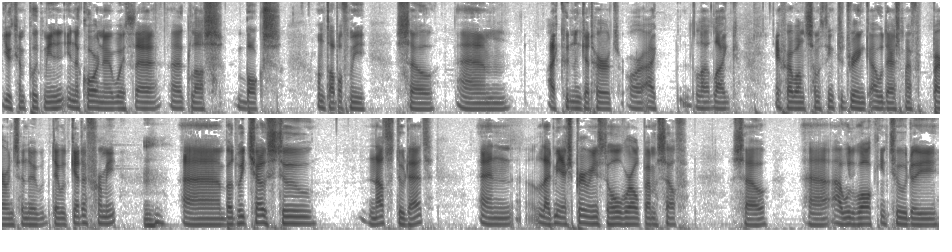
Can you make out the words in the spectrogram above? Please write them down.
you can put me in, in a corner with a, a glass box on top of me, so um, I couldn't get hurt, or I like if I want something to drink, I would ask my parents and they would, they would get it for me. Mhm. Uh, but we chose to not do that and let me experience the whole world by myself. So uh, I would walk into the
